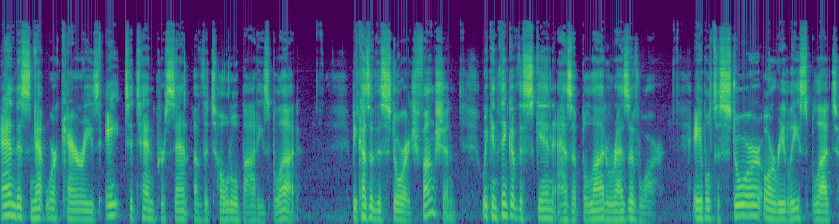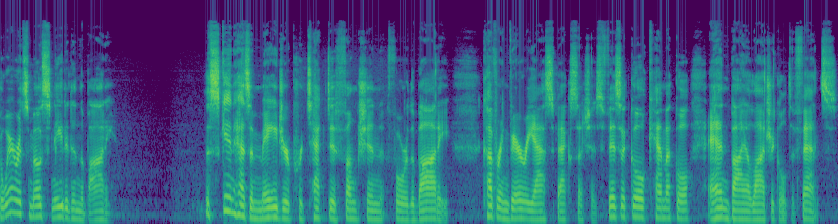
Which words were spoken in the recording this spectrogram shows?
and this network carries 8 to 10% of the total body's blood. Because of this storage function, we can think of the skin as a blood reservoir, able to store or release blood to where it's most needed in the body. The skin has a major protective function for the body, covering various aspects such as physical, chemical, and biological defense.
